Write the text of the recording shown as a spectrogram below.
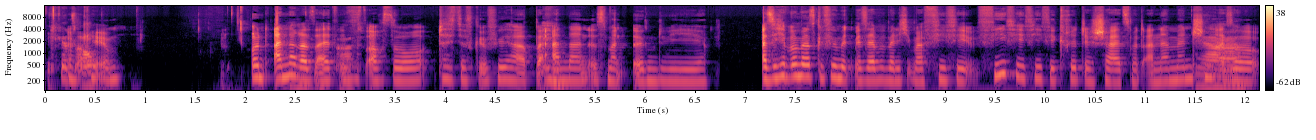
Ich kenne es okay. auch. Und andererseits oh ist es auch so, dass ich das Gefühl habe, bei anderen ist man irgendwie also ich habe immer das Gefühl, mit mir selber bin ich immer viel, viel, viel, viel, viel, viel kritischer als mit anderen Menschen. Ja, also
